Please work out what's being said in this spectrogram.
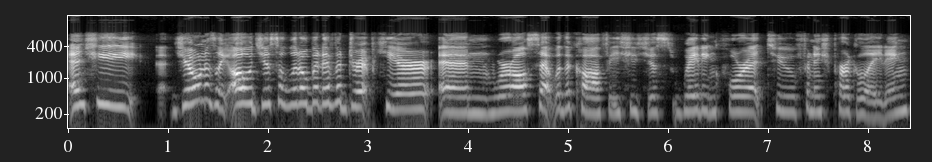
And she, Joan is like, oh, just a little bit of a drip here, and we're all set with the coffee. She's just waiting for it to finish percolating.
